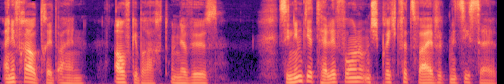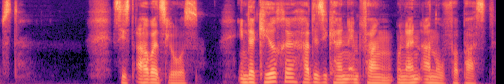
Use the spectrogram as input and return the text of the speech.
Eine Frau tritt ein, aufgebracht und nervös. Sie nimmt ihr Telefon und spricht verzweifelt mit sich selbst. Sie ist arbeitslos. In der Kirche hatte sie keinen Empfang und einen Anruf verpasst.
